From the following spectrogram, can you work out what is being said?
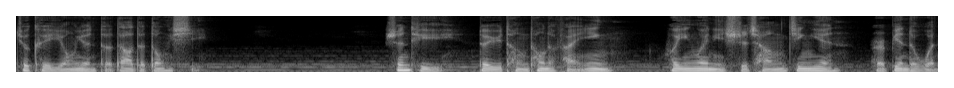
就可以永远得到的东西，身体。对于疼痛的反应，会因为你时常经验而变得稳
